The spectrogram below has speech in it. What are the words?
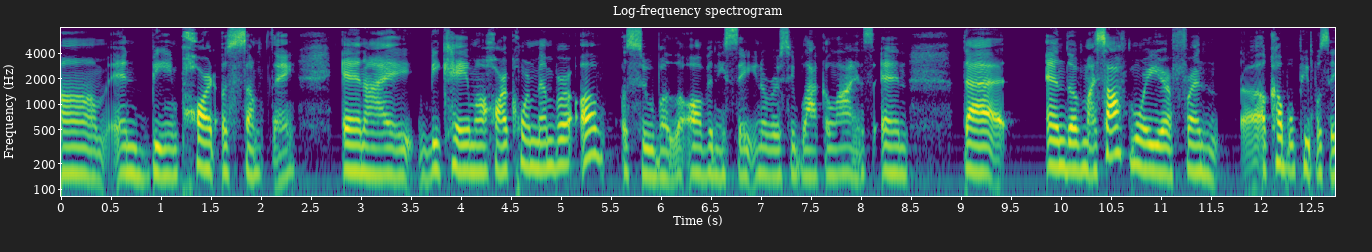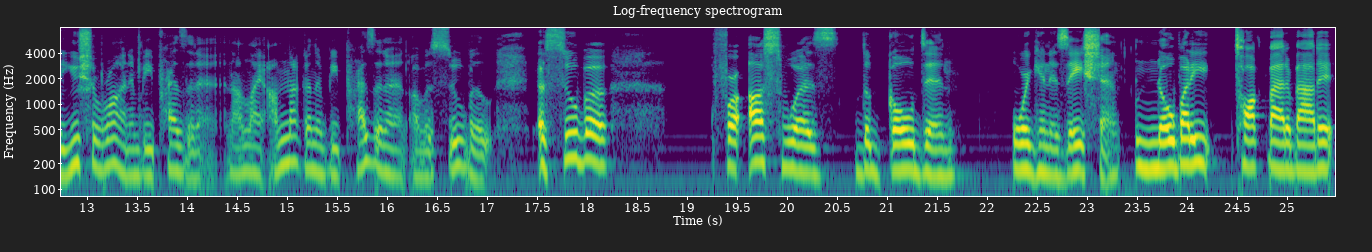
um, and being part of something. And I became a hardcore member of ASUBA, the Albany State University Black Alliance. And that end of my sophomore year, a friend, a couple people said, you should run and be president. And I'm like, I'm not gonna be president of ASUBA. ASUBA for us was the golden organization. Nobody talked bad about it.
